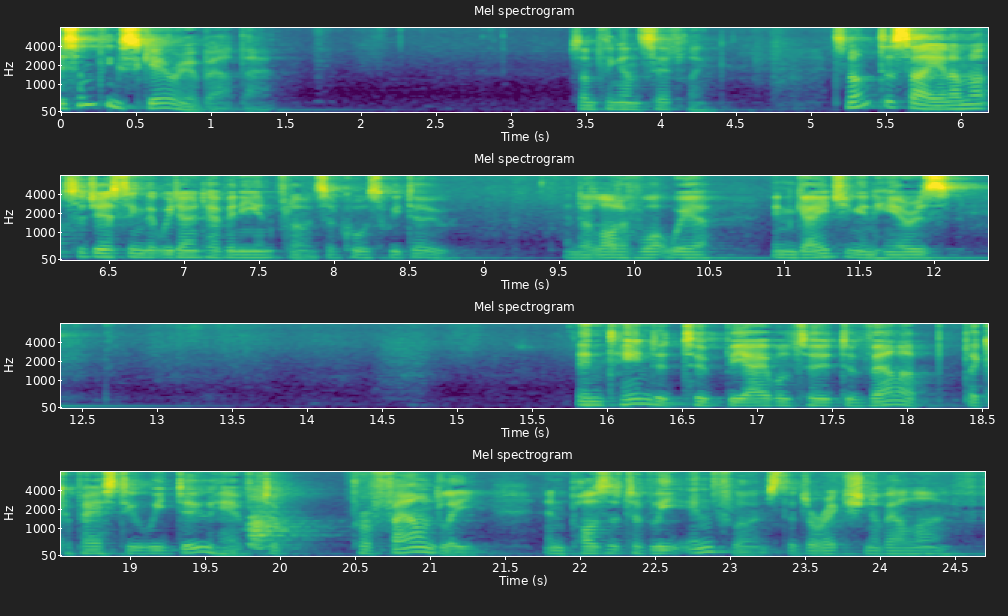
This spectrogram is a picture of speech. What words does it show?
There's something scary about that, something unsettling. It's not to say, and I'm not suggesting that we don't have any influence, of course we do. And a lot of what we're engaging in here is intended to be able to develop the capacity we do have to profoundly and positively influence the direction of our life.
